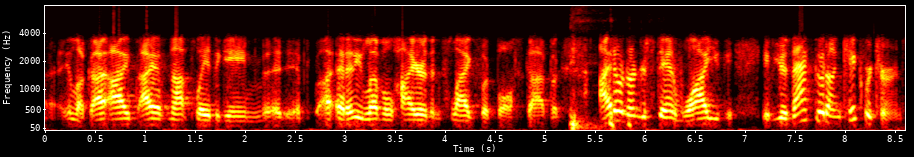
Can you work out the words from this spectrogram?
uh, look, I, I, I have not played the game at, at any level higher than flag football, Scott, but I don't understand why you, if you're that good on kick returns,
